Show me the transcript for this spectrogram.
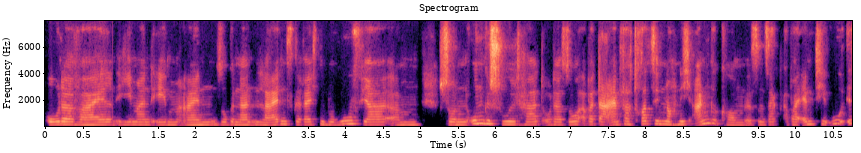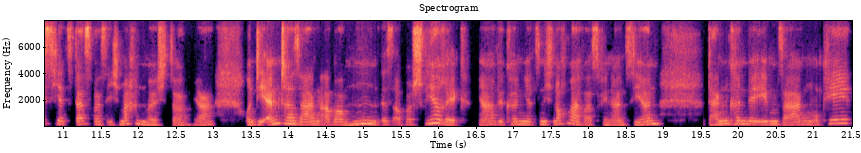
oder weil jemand eben einen sogenannten leidensgerechten Beruf ja ähm, schon umgeschult hat oder so, aber da einfach trotzdem noch nicht angekommen ist und sagt, aber MTU ist jetzt das, was ich machen möchte. Ja, und die Ämter sagen aber, hm, ist aber schwierig. Ja, wir können jetzt nicht nochmal was finanzieren. Dann können wir eben sagen, okay,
